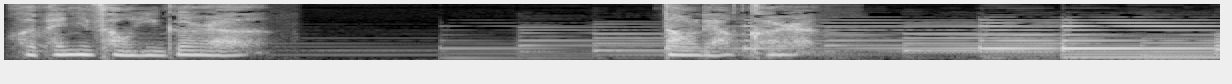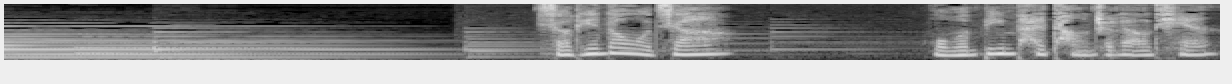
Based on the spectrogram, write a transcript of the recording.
会陪你从一个人到两个小天到我家，我们并排躺着聊天。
